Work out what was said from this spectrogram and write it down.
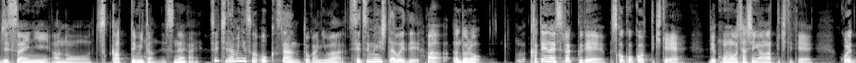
実際に、あの、使ってみたんですね。はい。それちなみにその奥さんとかには説明した上で、あ、あの、家庭内スラックで、スコココって来て、で、この写真上がってきてて、これ、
